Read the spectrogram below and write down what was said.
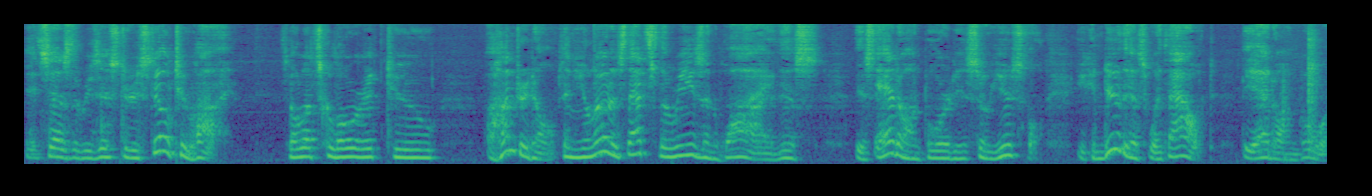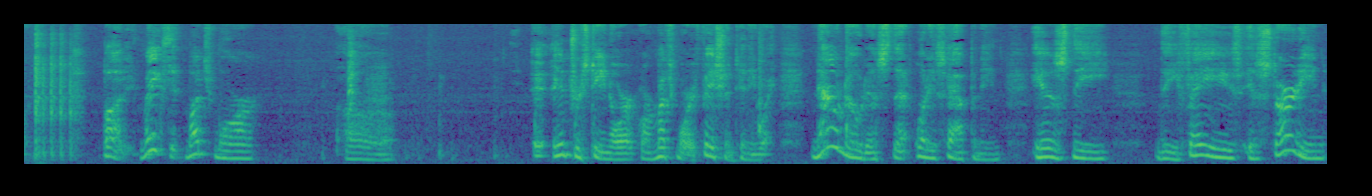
It says the resistor is still too high. So let's lower it to 100 ohms. And you'll notice that's the reason why this, this add-on board is so useful. You can do this without the add-on board, but it makes it much more uh, interesting or, or much more efficient anyway. Now notice that what is happening is the, the phase is starting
